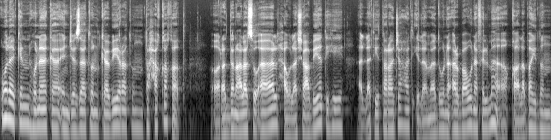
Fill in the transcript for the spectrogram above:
ولكن هناك إنجازات كبيرة تحققت. وردا على سؤال حول شعبيته التي تراجعت إلى ما دون أربعون في المائة قال بايدن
